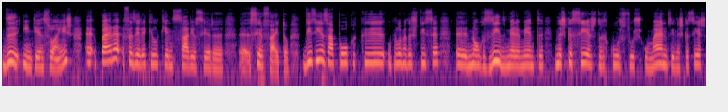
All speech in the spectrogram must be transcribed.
de intenções uh, para fazer aquilo que é necessário ser, uh, ser feito. Dizias há pouco que o problema da justiça não reside meramente na escassez de recursos humanos e na escassez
